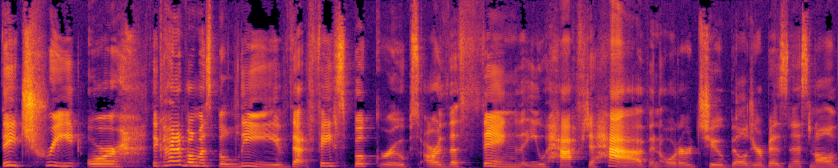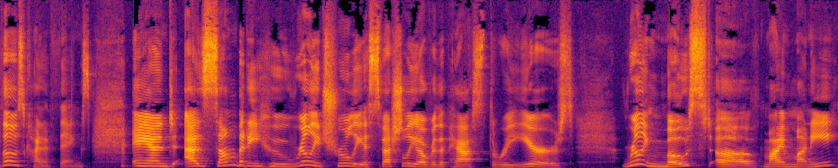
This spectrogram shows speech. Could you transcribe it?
they treat or they kind of almost believe that Facebook groups are the thing that you have to have in order to build your business and all of those kind of things. And as somebody who really truly, especially over the past three years, really most of my money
